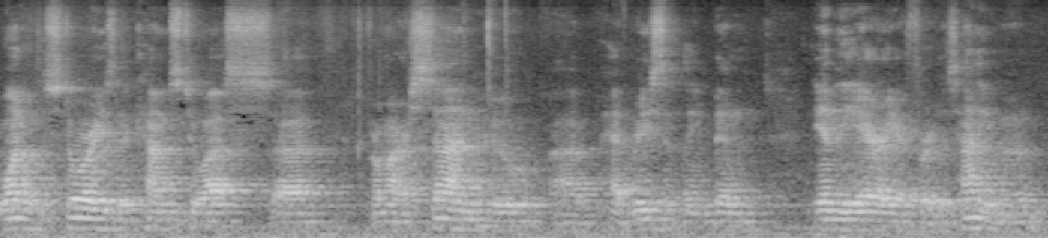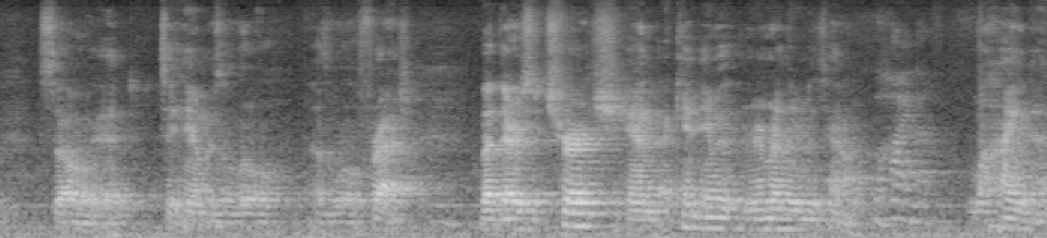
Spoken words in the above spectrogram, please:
one of the stories that comes to us uh, from our son who uh, had recently been in the area for his honeymoon, so it to him is a little, is a little fresh. But there's a church, and I can't name it, remember the name of the town. Lahaina. Lahaina.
